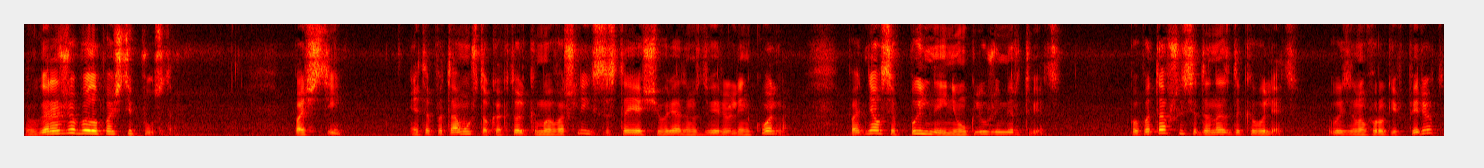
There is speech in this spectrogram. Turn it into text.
В гараже было почти пусто. Почти. Это потому, что как только мы вошли из состоящего рядом с дверью Линкольна, поднялся пыльный и неуклюжий мертвец, попытавшийся до нас доковылять, вытянув руки вперед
